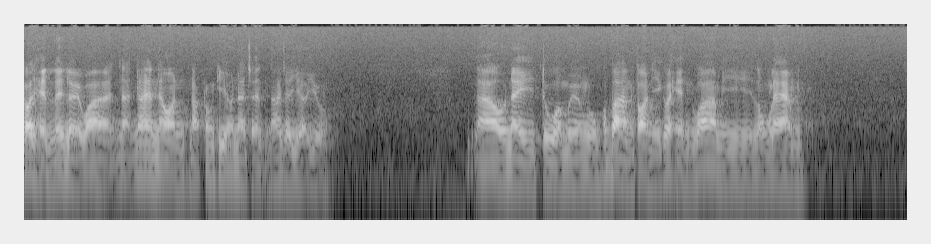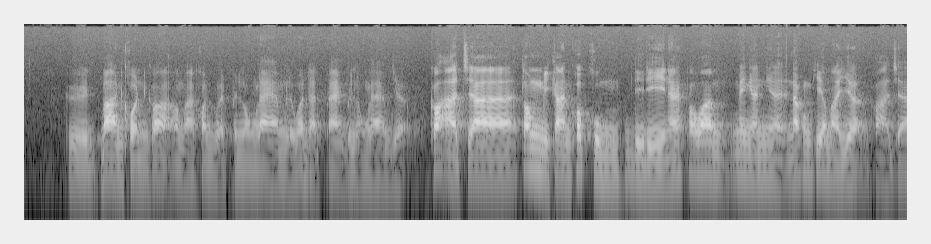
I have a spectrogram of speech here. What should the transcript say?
ก็เห็นเลยเลยว่าน่แน่นอนนักท่องเที่ยวน่าจะน่าจะเยอะอยู่ แล้วในตัวเมืองหลวงพระบางตอนนี้ก็เห็นว่ามีโรงแรม คือบ้านคนก็เอามาคอนเวิร์ตเป็นโรงแรม หรือว่าดัดแปลงเป็นโรงแรมเยอะ ก็อาจจะต้องมีการควบคุมดีๆนะ เพราะว่าไม่งั้นเนี่ยนักท่องเที่ยวมาเยอะก็อาจจะ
